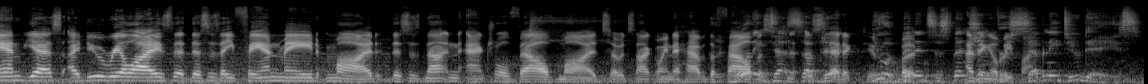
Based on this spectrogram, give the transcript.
And yes, I do realize that this is a fan-made mod. This is not an actual Valve mod, so it's not going to have the Valve aesthetic to you it. But I think it'll be fine. 72 days.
